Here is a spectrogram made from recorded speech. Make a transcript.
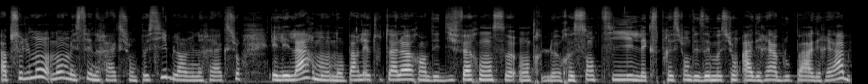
absolument. Non, mais c'est une réaction possible, hein, une réaction. Et les larmes, on en parlait tout à l'heure, hein, des différences entre le ressenti, l'expression des émotions agréables ou pas agréables.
